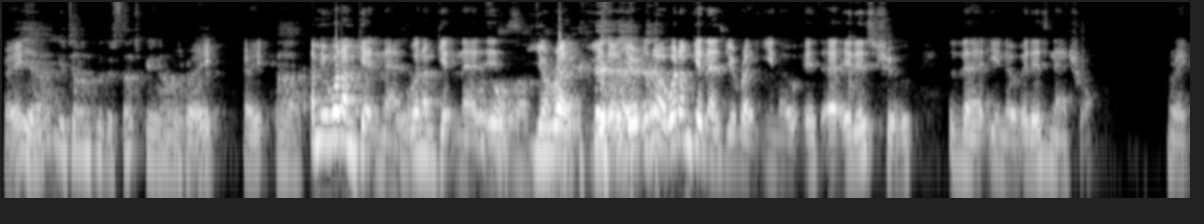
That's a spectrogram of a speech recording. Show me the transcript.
right? Yeah, you tell them to put their sunscreen on. Right. Right. Uh, I mean, what I'm getting at, Yeah. what I'm getting at We're is, you're right. You know, you're, no, what I'm getting at is you're right. You know, it uh, it is true that you know it is natural, right?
